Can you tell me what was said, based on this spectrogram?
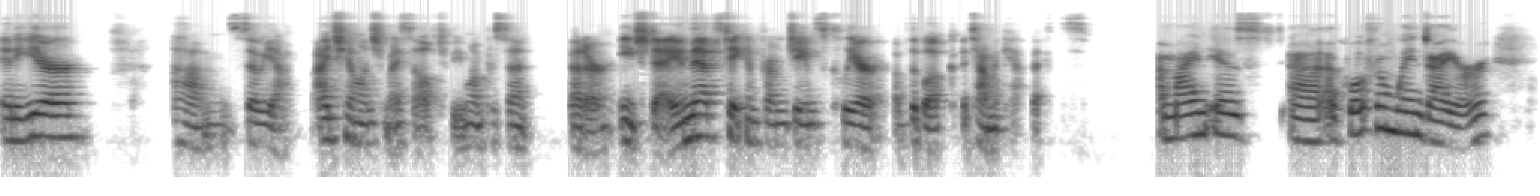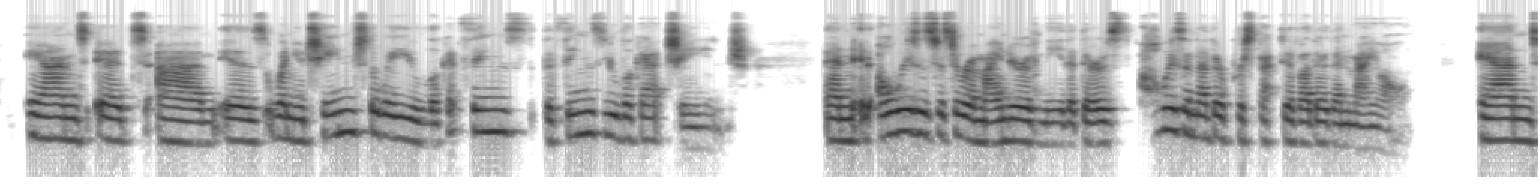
in a year. Um, so yeah, I challenged myself to be 1% better each day. And that's taken from James Clear of the book Atomic Habits. Mine is uh, a quote from Wayne Dyer and it um, is when you change the way you look at things, the things you look at change. And it always is just a reminder of me that there's always another perspective other than my own, and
